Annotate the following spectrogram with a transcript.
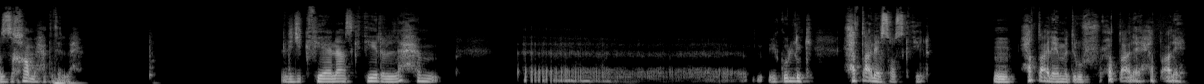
الزفارة حقت اللحم اللي يجيك فيها ناس كثير اللحم آه، يقول لك حط عليه صوص كثير. حط عليه مدري وش حط عليه حط عليه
